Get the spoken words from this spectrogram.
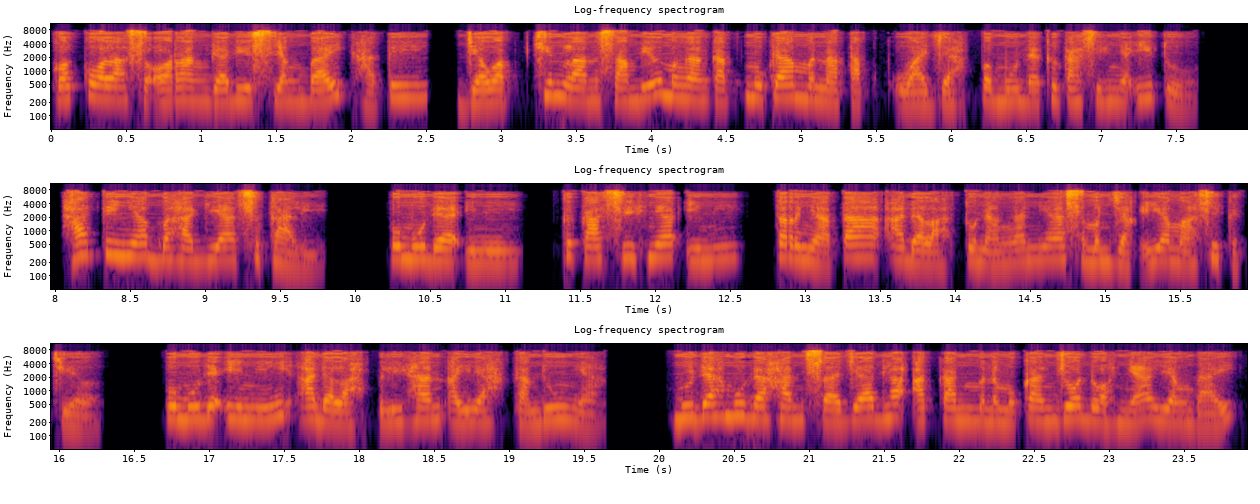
Kokola seorang gadis yang baik hati, jawab Chin Lan sambil mengangkat muka menatap wajah pemuda kekasihnya itu. Hatinya bahagia sekali. Pemuda ini, kekasihnya ini, ternyata adalah tunangannya semenjak ia masih kecil. Pemuda ini adalah pilihan ayah kandungnya. Mudah-mudahan saja dia akan menemukan jodohnya yang baik,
